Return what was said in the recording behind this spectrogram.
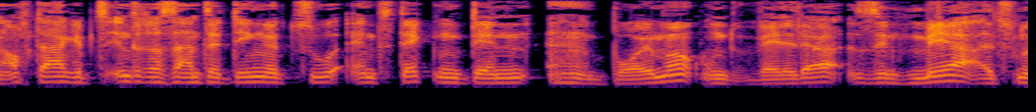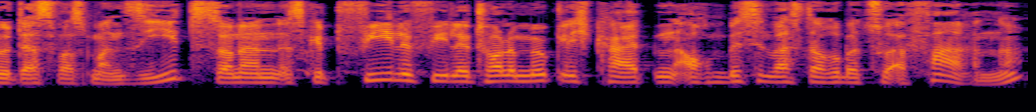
Auch da gibt's interessante Dinge zu entdecken, denn äh, Bäume und Wälder sind mehr als nur das, was man sieht, sondern es gibt viele, viele tolle Möglichkeiten, auch ein bisschen was darüber zu erfahren. Ne?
